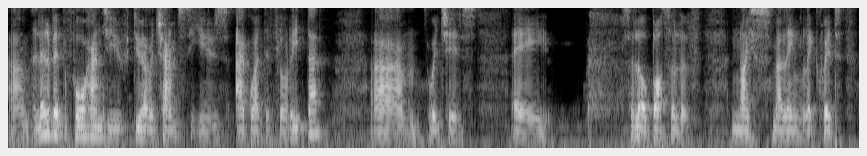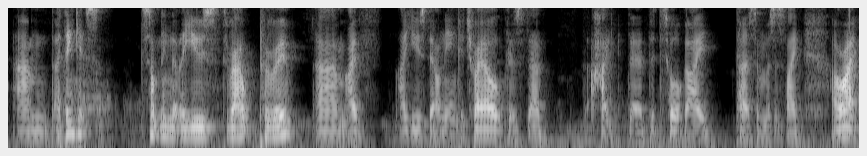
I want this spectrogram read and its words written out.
um, a little bit beforehand, you do have a chance to use agua de Florida, um, which is a it's a little bottle of nice smelling liquid. Um, I think it's something that they use throughout Peru. Um, I've I used it on the Inca Trail because the, the the tour guide person was just like, "All right,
